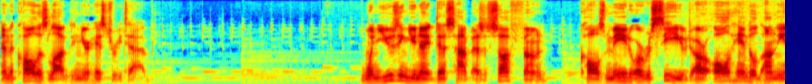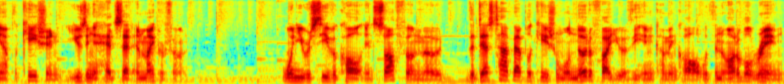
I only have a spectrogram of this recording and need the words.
and the call is logged in your history tab. When using Unite Desktop as a soft phone, calls made or received are all handled on the application using a headset and microphone. When you receive a call in soft phone mode, the desktop application will notify you of the incoming call with an audible ring,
